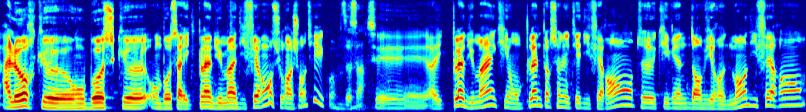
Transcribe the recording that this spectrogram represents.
Alors qu'on bosse, que, on bosse avec plein d'humains différents sur un chantier. C'est ça. C'est avec plein d'humains qui ont plein de personnalités différentes, euh, qui viennent d'environnements différents.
